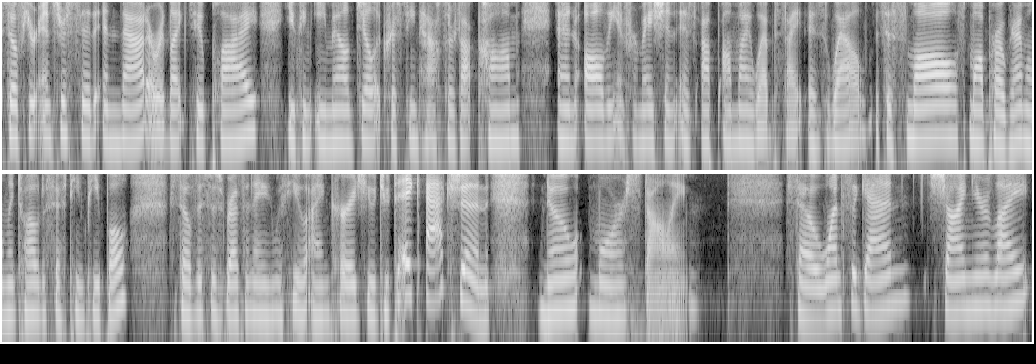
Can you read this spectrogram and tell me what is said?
So if you're interested in that or would like to apply, you can email jill at christinehassler.com and all the information is up on my website as well. It's a small, small program, only 12 to 15 people. So if this is resonating with you, I encourage you to take action. No more stalling. So, once again, shine your light.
